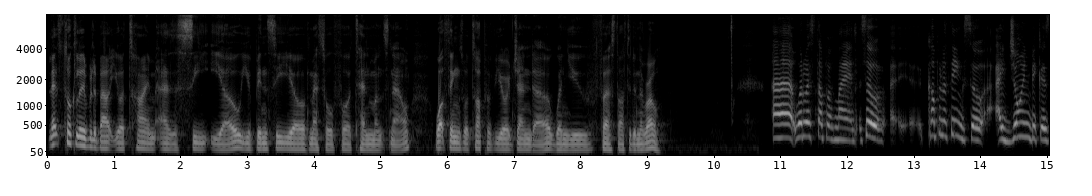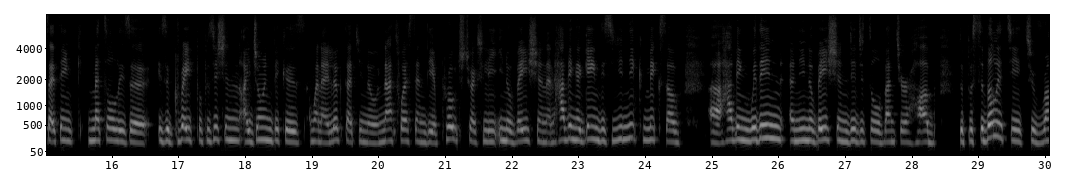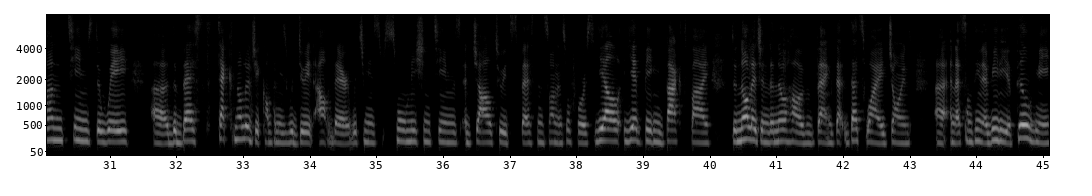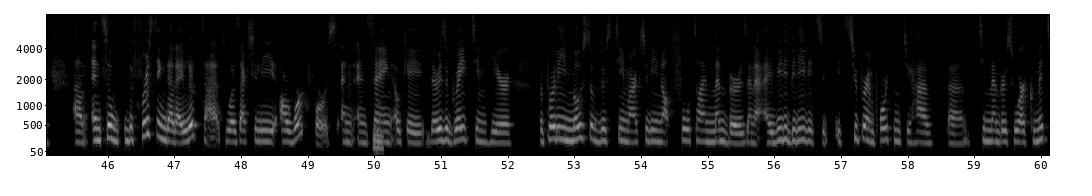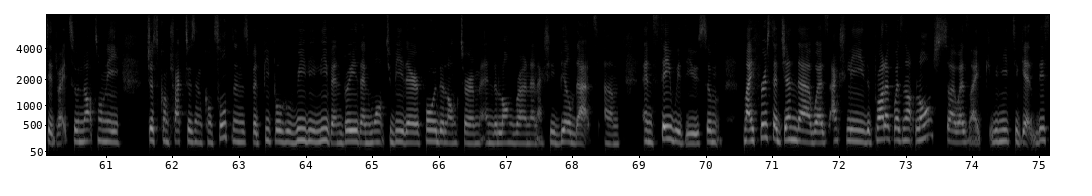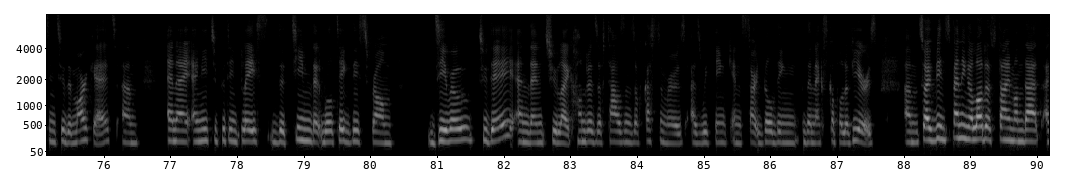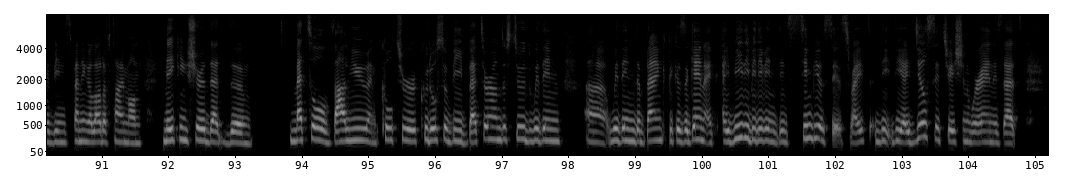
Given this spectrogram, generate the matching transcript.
Let's talk a little bit about your time as a CEO. You've been CEO of Mettle for 10 months now. What things were top of your agenda when you first started in the role? Uh, what was top of mind? So a uh, couple of things. So I joined because I think Mettle is a is a great proposition. I joined because when I looked at you know NatWest and the approach to actually innovation and having again this unique mix of uh, having within an innovation digital venture hub the possibility to run teams the way uh, the best technology companies would do it out there, which means small mission teams, agile to its best, and so on and so forth. Yet, yet being backed by the knowledge and the know-how of a bank. That that's why I joined, uh, and that's something that really appealed me. Um, and so the first thing that I looked at was actually our workforce, and and hmm. saying, mm. okay, there is a great team here but probably most of those teams are actually not full-time members and i really believe it's it's super important to have uh, team members who are committed right? So not only just contractors and consultants but people who really live and breathe and want to be there for the long term and the long run and actually build that um, and stay with you. So my first agenda was actually the product was not launched so i was like we need to get this into the market um, and I, I need to put in place the team that will take this from zero today and then to like hundreds of thousands of customers as we think and start building the next couple of years. Um, so i've been spending a lot of time on that. I've been spending a lot of time on making sure that the Mettle value and culture could also be better understood within uh, within the bank because again I, I really believe in this symbiosis right? The the ideal situation we're in is that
